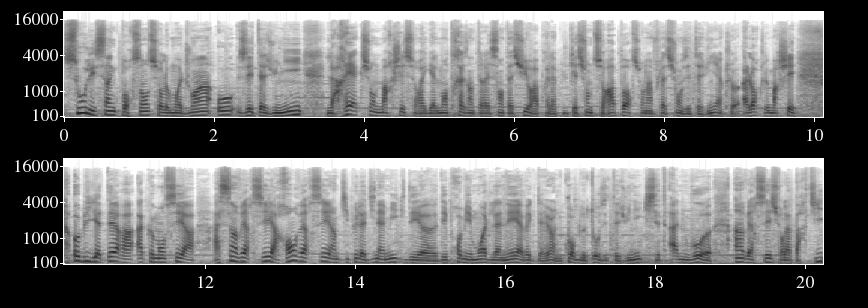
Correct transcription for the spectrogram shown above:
sous les 5% sur le mois de juin aux États-Unis. La réaction de marché sera également très intéressante à suivre après la publication de ce rapport sur l'inflation aux États-Unis, alors que le marché obligataire a, commencé à, s'inverser, à renverser un petit peu la dynamique des, euh, premiers mois de l'année, avec d'ailleurs une courbe de taux aux États-Unis qui s'est à nouveau euh, inversée sur la partie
